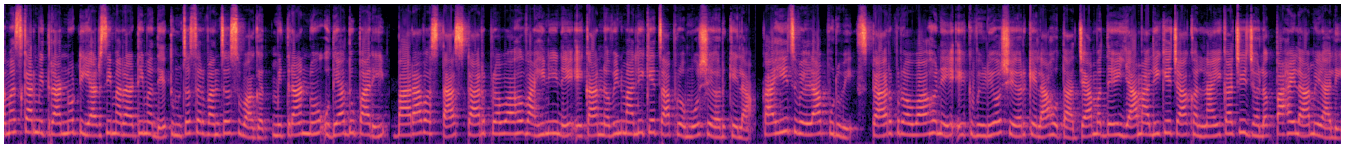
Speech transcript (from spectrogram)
नमस्कार मित्रांनो टी आर सी मराठीमध्ये तुमचं सर्वांचं स्वागत. मित्रांनो उद्या दुपारी बारा वाजता स्टार प्रवाह वाहिनीने एका नवीन मालिकेचा प्रोमो शेअर केला. काहीच वेळापूर्वी स्टार प्रवाहने एक व्हिडिओ शेअर केला होता ज्यामध्ये या मालिकेच्या खलनायकाची झलक पाहायला मिळाली.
